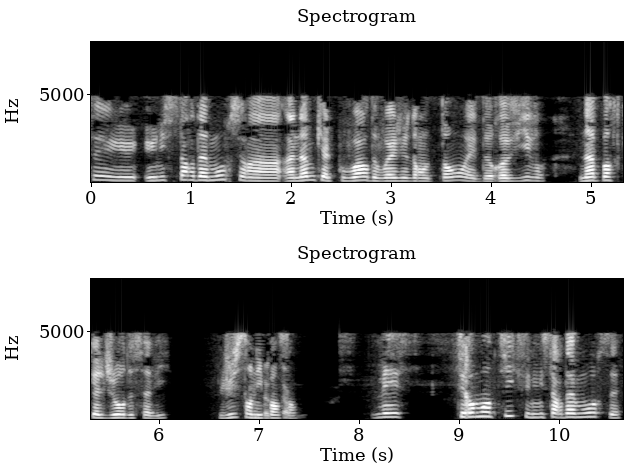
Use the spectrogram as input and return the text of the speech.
c'est une histoire d'amour sur un, un homme qui a le pouvoir de voyager dans le temps et de revivre n'importe quel jour de sa vie, juste en y pensant. Mais c'est romantique, c'est une histoire d'amour, c'est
